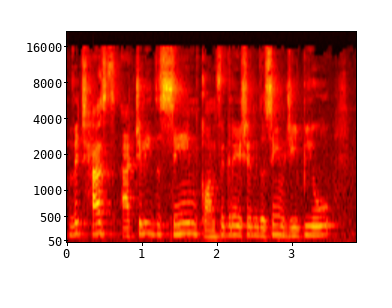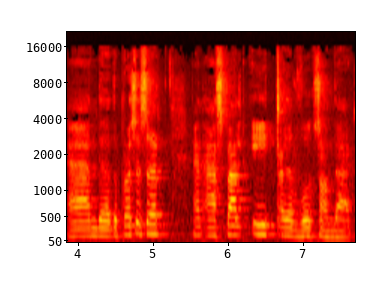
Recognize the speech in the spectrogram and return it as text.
which has actually the same configuration, the same GPU, and uh, the processor. And Asphalt 8 uh, works on that,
